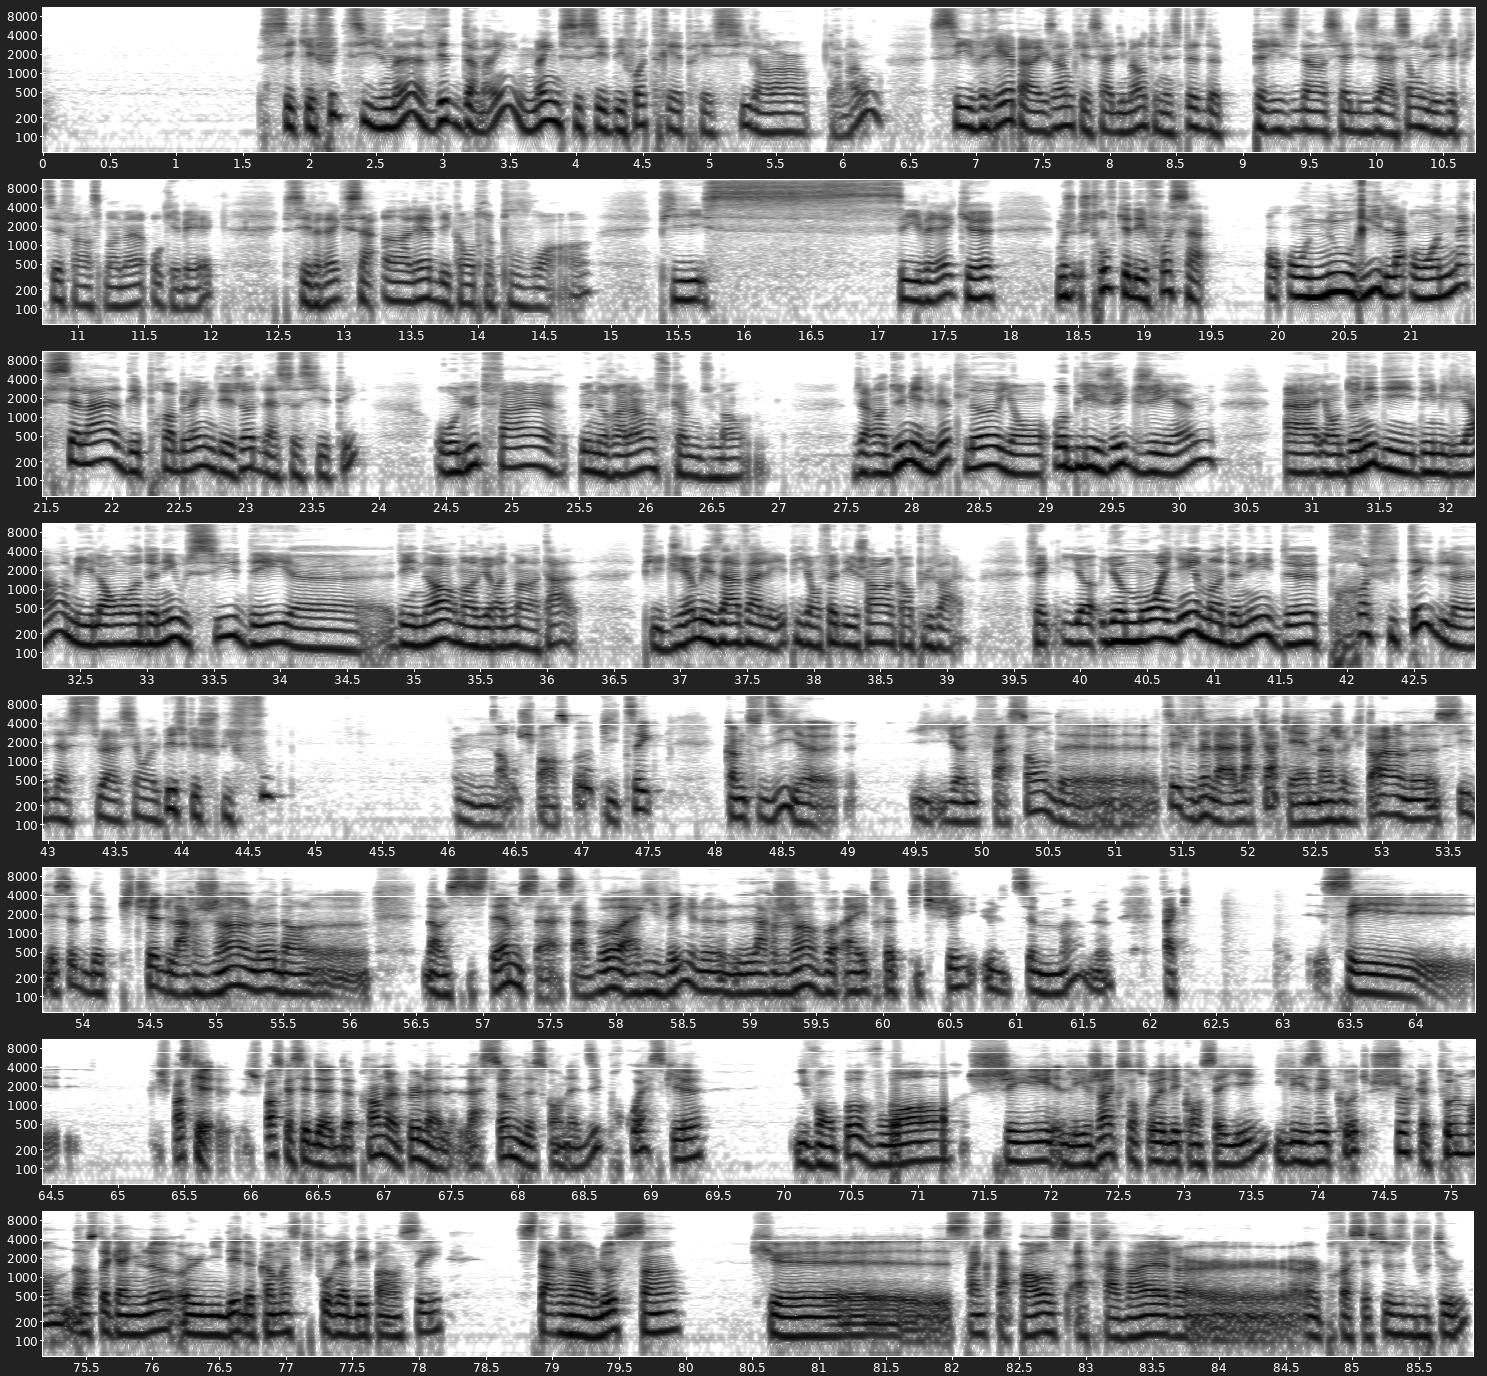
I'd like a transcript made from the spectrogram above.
c'est qu'effectivement, vite de même, si c'est des fois très précis dans leur demande, c'est vrai, par exemple, que ça alimente une espèce de présidentialisation de l'exécutif en ce moment au Québec. C'est vrai que ça enlève des contre-pouvoirs. Puis c'est vrai que moi, je trouve que des fois, ça on, nourrit, on accélère des problèmes déjà de la société au lieu de faire une relance comme du monde. en 2008, là, ils ont obligé GM à, ils ont donné des, milliards, mais ils leur ont donné aussi des, euh, des normes environnementales. Puis GM les a avalées, puis ils ont fait des chars encore plus verts. Fait qu'il il y a moyen à un moment donné de profiter de, la situation. LP, est-ce que je suis fou? Non, je pense pas. Puis, tu sais, comme tu dis, il y a une façon de. Tu sais, je veux dire, la, la CAQ est majoritaire. S'ils décident de pitcher de l'argent dans, le, système, ça, va arriver. L'argent va être pitché ultimement. Fait que c'est. Je pense que, que c'est de, prendre un peu la, somme de ce qu'on a dit. Pourquoi est-ce qu'ils ne vont pas voir chez les gens qui sont supposés les conseiller, ils les écoutent. Je suis sûr que tout le monde dans cette gang-là a une idée de comment est-ce qu'ils pourraient dépenser cet argent-là sans que, sans que ça passe à travers un, processus douteux.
